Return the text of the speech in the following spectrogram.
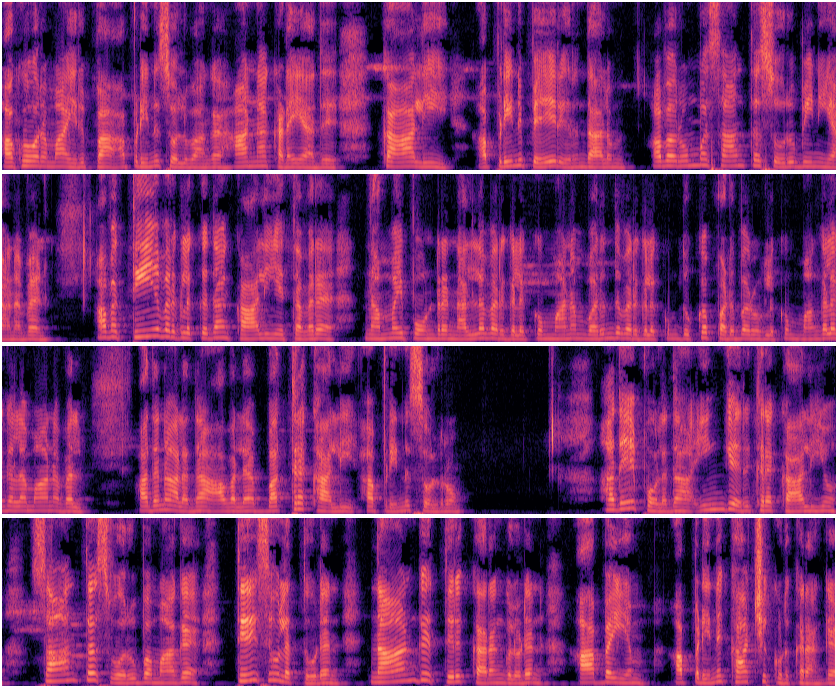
அகோரமாக இருப்பா அப்படின்னு சொல்லுவாங்க. ஆனால் கிடையாது. காளி அப்படின்னு பேர் இருந்தாலும் அவ ரொம்ப சாந்த சொரூபினியானவன் அவ தீயவர்களுக்கு தான் காளியே தவிர நம்மை போன்ற நல்லவர்களுக்கும் மனம் வருந்தவர்களுக்கும் துக்கப்படுபவர்களுக்கும் மங்களகலமானவள் அதனால தான் அவளை பத்ரகாளி அப்படின்னு சொல்கிறோம் அதே போல தான் இங்கே இருக்கிற காளியும் சாந்த ஸ்வரூபமாக திரிசூலத்துடன் நான்கு திருக்கரங்களுடன் அபயம் அப்படின்னு காட்சி கொடுக்கறாங்க.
